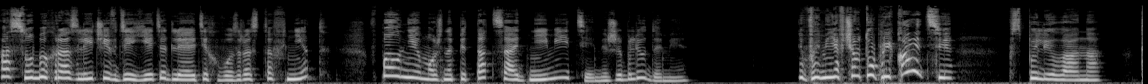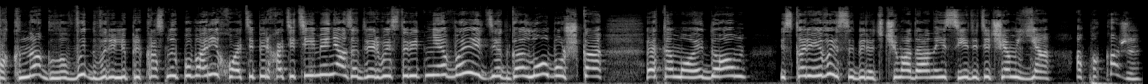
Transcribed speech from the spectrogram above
Особых различий в диете для этих возрастов нет. Вполне можно питаться одними и теми же блюдами. «Вы меня в чем-то упрекаете?» — вспылила она. «Так нагло выдворили прекрасную повариху, а теперь хотите и меня за дверь выставить? Не выйдет, голубушка! Это мой дом!» И скорее вы соберете чемоданы и съедете, чем я. А пока же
